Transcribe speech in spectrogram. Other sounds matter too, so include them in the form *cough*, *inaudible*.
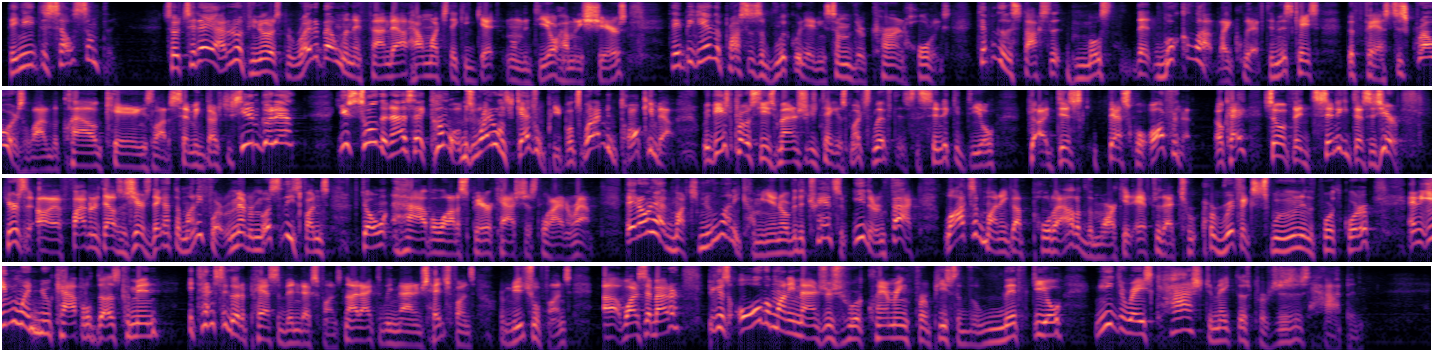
they need to sell something. So today, I don't know if you noticed, but right about when they found out how much they could get on the deal, how many shares, they began the process of liquidating some of their current holdings. Typically, the stocks that most that look a lot like Lyft. In this case, the fastest growers, a lot of the cloud kings, a lot of semiconductors. You see them go down. You saw the Nasdaq tumble. It was right on schedule, people. It's what I've been talking about. With these proceeds, managers can take as much Lyft as the syndicate deal uh, disc, desk will offer them. Okay, so if the syndicate desk is here, here's uh, 500,000 shares. They got the money for it. Remember, most of these funds don't have a lot of spare cash just lying around. They don't have much new money coming in over the transom either. In fact, lots of money got pulled out of the market after that ter- horrific swoon in the fourth quarter. And even when new capital does come in, it tends to go to passive index funds, not actively managed hedge funds or mutual funds. Uh, why does that matter? Because all the money managers who are clamoring for a piece of the Lyft deal need to raise cash to make those purchases happen.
